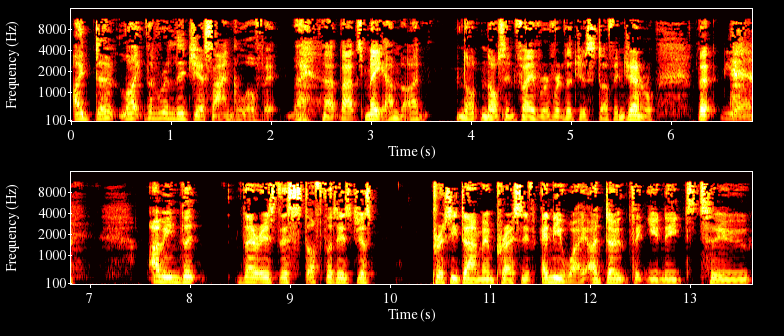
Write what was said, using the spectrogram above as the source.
I don't like the religious angle of it. That- That's me. I'm not, I'm not, not in favour of religious stuff in general. But Yeah. I mean, the, there is this stuff that is just pretty damn impressive anyway. I don't think you need to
